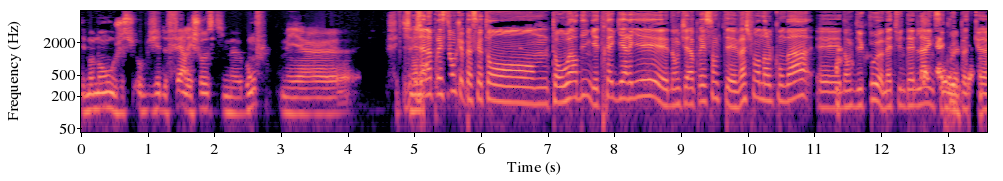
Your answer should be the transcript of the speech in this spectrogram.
des, moments où je suis obligé de faire les choses qui me gonflent. Mais euh, j'ai l'impression que parce que ton ton wording est très guerrier, donc j'ai l'impression que tu es vachement dans le combat et donc du coup mettre une deadline c'est cool parce que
